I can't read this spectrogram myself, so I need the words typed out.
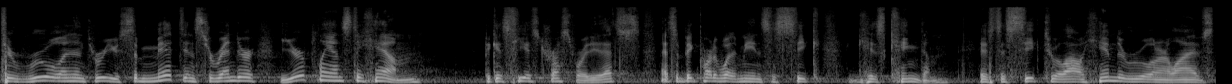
to rule in and through you. Submit and surrender your plans to Him because He is trustworthy. That's, that's a big part of what it means to seek His kingdom, is to seek to allow Him to rule in our lives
